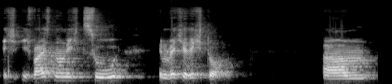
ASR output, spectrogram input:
ich, ich weiß nur nicht zu, in welche Richtung. Ähm,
